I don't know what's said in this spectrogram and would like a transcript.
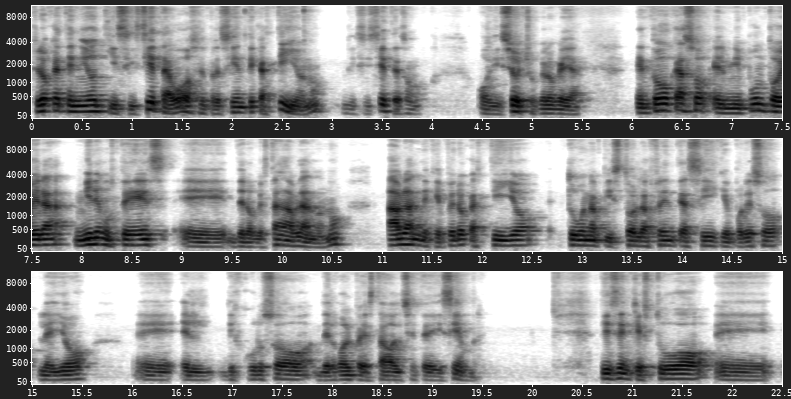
Creo que ha tenido 17 abogados el presidente Castillo, ¿no? 17 son, o 18 creo que ya. En todo caso, el, mi punto era, miren ustedes eh, de lo que están hablando, ¿no? Hablan de que Pedro Castillo tuvo una pistola frente a sí, que por eso leyó el discurso del golpe de Estado del 7 de diciembre. Dicen que estuvo eh,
